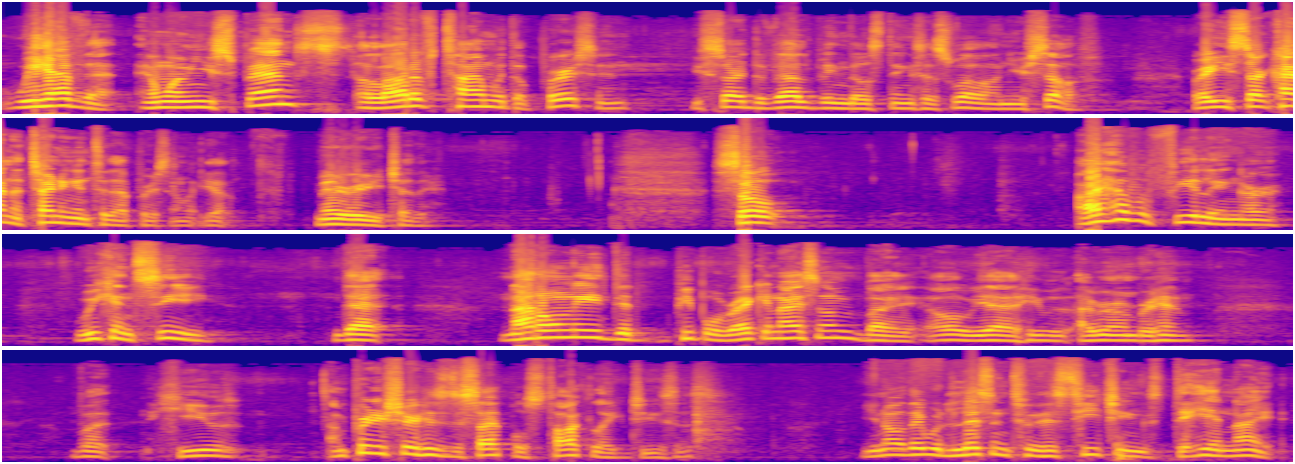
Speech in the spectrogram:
we have that. And when you spend a lot of time with a person, you start developing those things as well on yourself, right? You start kind of turning into that person, like, yeah, mirror each other. So, I have a feeling, or we can see, that not only did people recognize him by, oh yeah, he was, I remember him, but he, I'm pretty sure his disciples talked like Jesus. You know, they would listen to his teachings day and night,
